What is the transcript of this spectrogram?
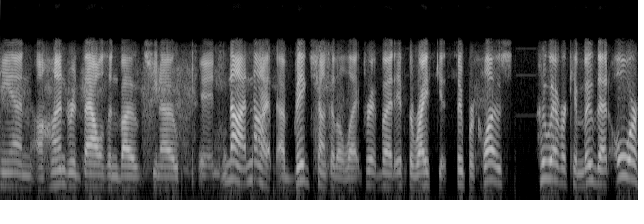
ten, a hundred thousand votes? You know, not not a big chunk of the electorate, but if the race gets super close, whoever can move that, or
